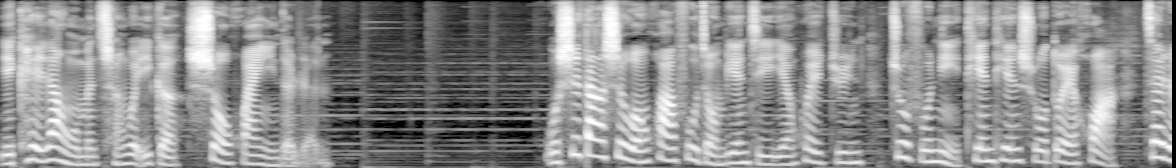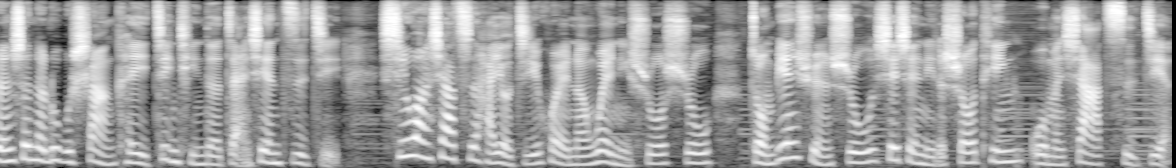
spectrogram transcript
也可以让我们成为一个受欢迎的人。我是大是文化副总编辑颜慧君，祝福你天天说对话，在人生的路上可以尽情的展现自己。希望下次还有机会能为你说书。总编选书，谢谢你的收听，我们下次见。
